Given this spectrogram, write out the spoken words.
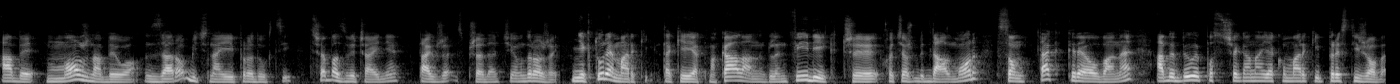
Aby można było zarobić na jej produkcji, trzeba zwyczajnie także sprzedać ją drożej. Niektóre marki, takie jak Macallan, Glenfiddich czy chociażby Dalmore, są tak kreowane, aby były postrzegane jako marki prestiżowe.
